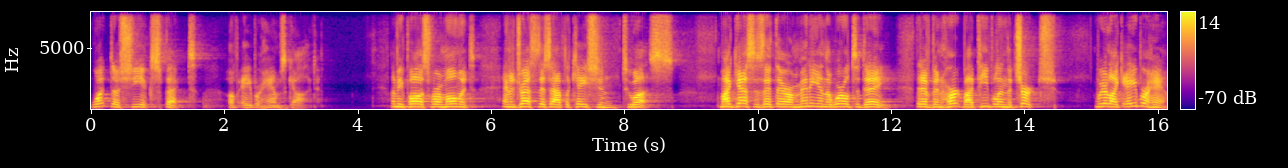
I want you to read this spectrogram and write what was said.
What does she expect of Abraham's God? Let me pause for a moment and address this application to us. My guess is that there are many in the world today that have been hurt by people in the church. We're like Abraham.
